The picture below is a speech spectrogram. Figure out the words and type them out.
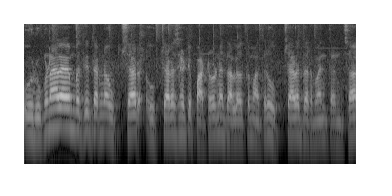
रुग्णालयामध्ये त्यांना उपचार उपचारासाठी पाठवण्यात आलं होतं. मात्र उपचारादरम्यान त्यांचा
